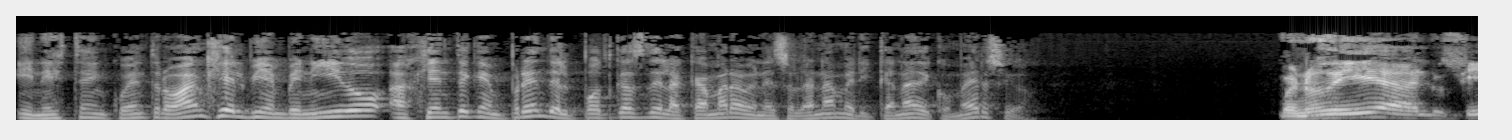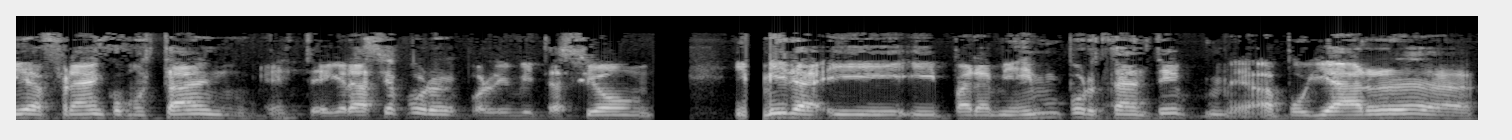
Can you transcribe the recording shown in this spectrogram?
en este encuentro. Ángel, bienvenido a Gente que Emprende, el podcast de la Cámara Venezolana Americana de Comercio. Buenos días, Lucía, Fran, ¿cómo están? Este, gracias por, por la invitación. Y mira, y, y para mí es importante apoyar uh,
